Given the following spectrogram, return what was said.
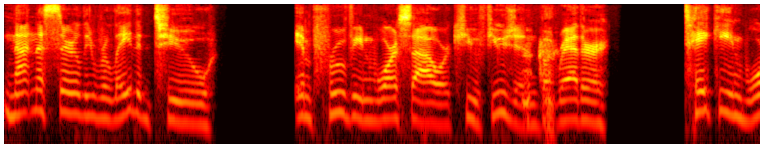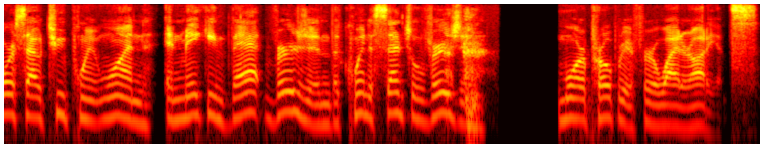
not necessarily related to improving Warsow or Qfusion, but rather taking Warsow 2.1 and making that version, the quintessential version, more appropriate for a wider audience.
